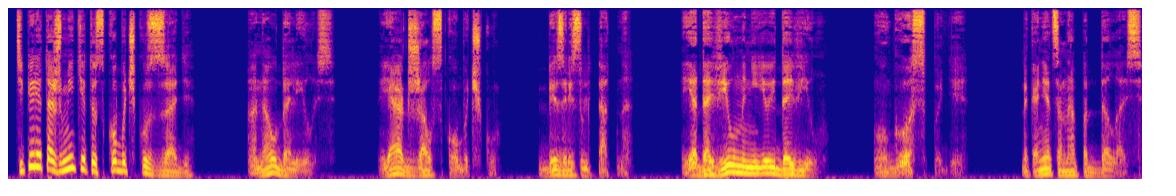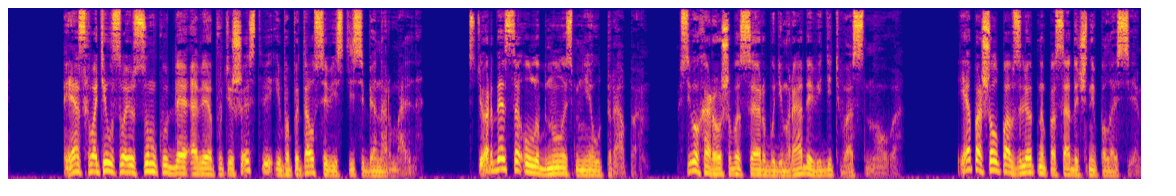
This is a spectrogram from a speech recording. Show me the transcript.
Теперь отожмите эту скобочку сзади». Она удалилась. Я отжал скобочку. Безрезультатно. Я давил на нее и давил. О, Господи! Наконец она поддалась. Я схватил свою сумку для авиапутешествий и попытался вести себя нормально. Стюардесса улыбнулась мне у трапа. «Всего хорошего, сэр, будем рады видеть вас снова». Я пошел по взлетно-посадочной полосе.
